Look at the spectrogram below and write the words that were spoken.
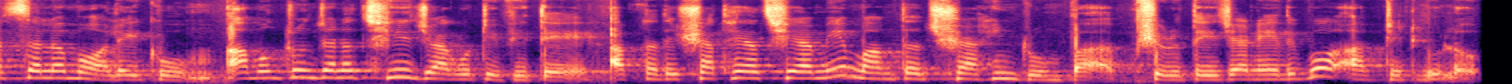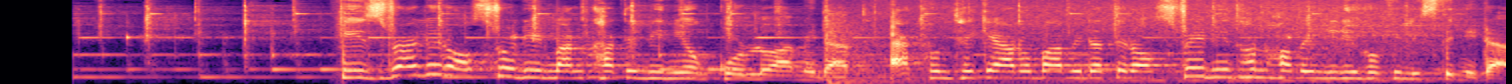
আসসালামু আলাইকুম। আমন্ত্রণ জানাচ্ছি জাগো টিভিতে। আপনাদের সাথে আছি আমি মমতাজ শাহিন রুম্পা। শুরুতেই জানিয়ে দেব আপডেটগুলো। ইসরায়েলের অস্ত্র নির্মাণ খাতে বিনিয়োগ করল আমিরাত। এখন থেকে আরব আমিরাতের অস্ত্রে নিধন হবে নিরীহ ফিলিস্তিনিরা।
